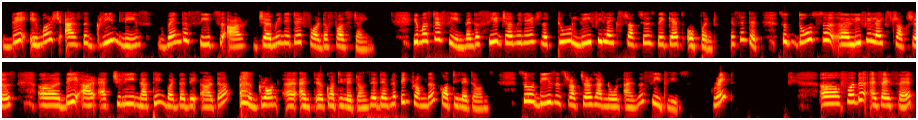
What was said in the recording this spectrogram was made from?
they emerge as the green leaves when the seeds are germinated for the first time you must have seen when the seed germinates, the two leafy like structures they get opened, isn't it? So those uh, leafy like structures, uh, they are actually nothing but the, they are the grown uh, and uh, cotyledons. They're developing from the cotyledons. So these structures are known as the seed leaves, right? Uh, further, as I said,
